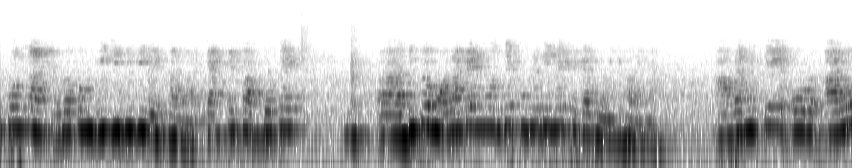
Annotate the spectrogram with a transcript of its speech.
উপন্যাস ওরকম ভিজি ভিজি লেখা নয়। চারটে শব্দকে দুটো মলাটের মধ্যে পুরে দিলে সেটা বই হয় না। আগামীতে ওর আরও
